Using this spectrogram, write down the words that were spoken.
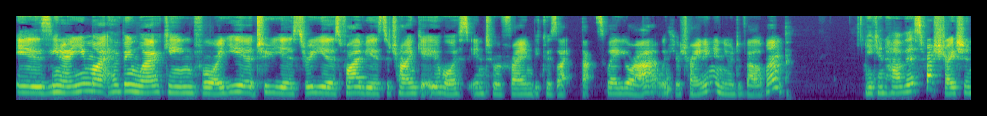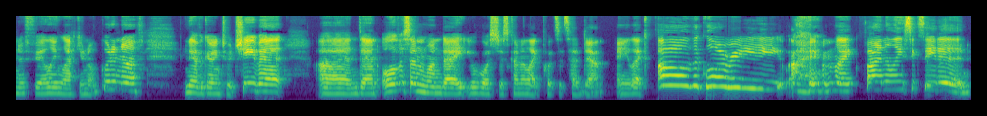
is, you know, you might have been working for a year, two years, three years, five years to try and get your horse into a frame because like that's where you're at with your training and your development. You can have this frustration of feeling like you're not good enough, you're never going to achieve it. And then all of a sudden, one day, your horse just kind of like puts its head down, and you're like, oh, the glory! I'm like finally succeeded.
